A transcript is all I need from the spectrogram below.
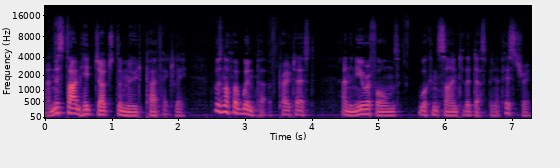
And this time he'd judged the mood perfectly there was not a whimper of protest, and the new reforms were consigned to the dustbin of history.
